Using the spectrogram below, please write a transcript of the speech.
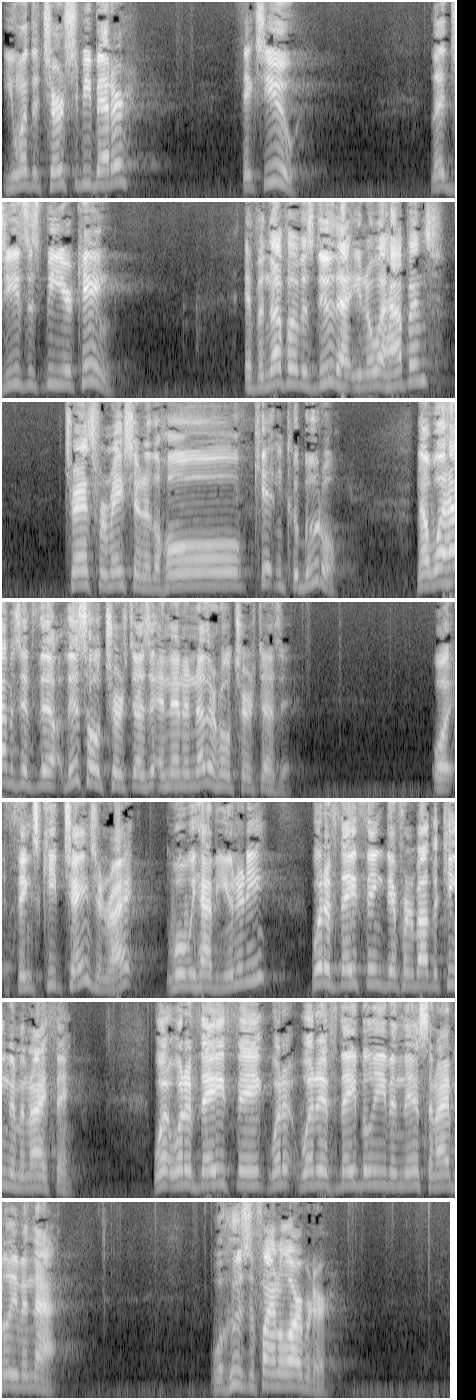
you want the church to be better? Fix you. Let Jesus be your king. If enough of us do that, you know what happens? Transformation of the whole kit and caboodle. Now, what happens if the, this whole church does it and then another whole church does it? Well, things keep changing, right? Will we have unity? What if they think different about the kingdom than I think? What, what if they think, what, what if they believe in this and I believe in that? Well, who's the final arbiter?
